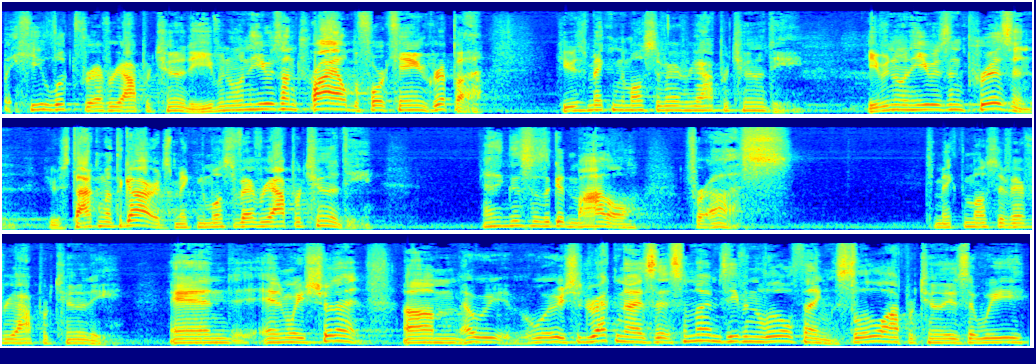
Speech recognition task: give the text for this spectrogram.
But he looked for every opportunity. Even when he was on trial before King Agrippa, he was making the most of every opportunity. Even when he was in prison, he was talking with the guards, making the most of every opportunity. I think this is a good model for us to make the most of every opportunity And, and we shouldn't, um, we, we should recognize that sometimes even little things, little opportunities that we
